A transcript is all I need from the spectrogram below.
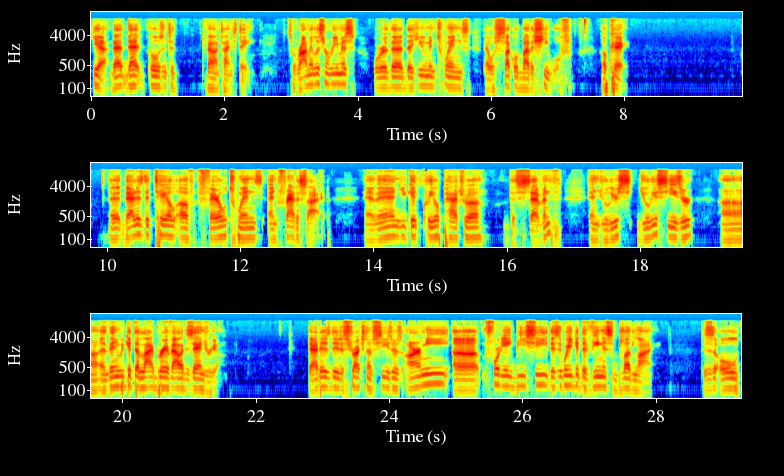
Yeah, that that goes into Valentine's Day. So Romulus and Remus were the the human twins that were suckled by the she wolf. Okay. Uh, that is the tale of feral twins and fratricide. And then you get Cleopatra the seventh and Julius Julius Caesar. Uh, and then we get the Library of Alexandria. That is the destruction of Caesar's army, uh, 48 BC. This is where you get the Venus bloodline. This is old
